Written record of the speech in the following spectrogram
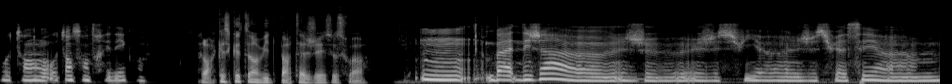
autant autant s'entraider quoi. Alors qu'est-ce que tu as envie de partager ce soir? Mmh, bah, déjà, euh, je je suis, euh, je suis assez, euh,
